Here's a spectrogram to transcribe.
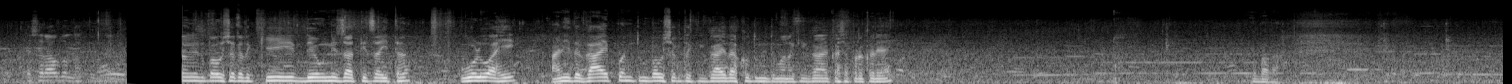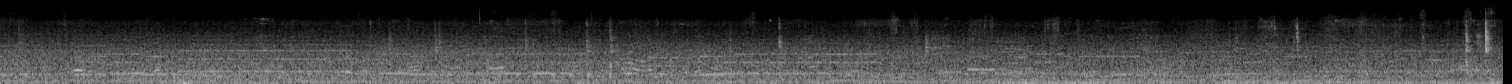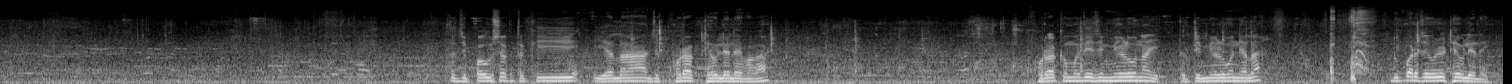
तुम्ही पाहू शकता की देवणी जातीचा इथं वळू आहे. आणि इथं गाय पण तुम्ही पाहू शकता की गाय दाखवतो मी तुम्हाला की गाय कशा प्रकारे आहे. बघा. तर जे पाहू शकता की याला जे खुराक ठेवलेलं आहे बघा. खुराकामध्ये जे मिळवून आहे तर ते मिळवून याला दुपारच्या वेळी ठेवलेलं आहे.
